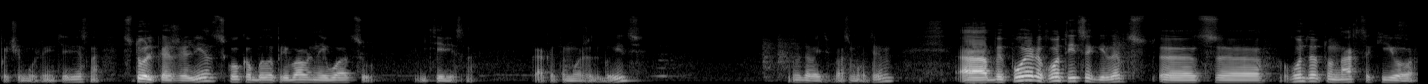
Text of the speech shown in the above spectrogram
почему же, интересно, столько же лет, сколько было прибавлено его отцу. Интересно, как это может быть? Ну, давайте посмотрим. А, Бепоэль год ица гилет э, с гундату нахцак йор.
